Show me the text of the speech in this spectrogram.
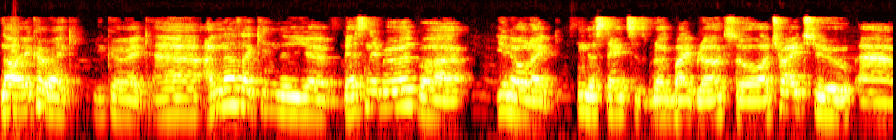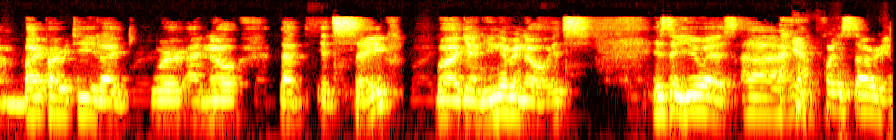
No, you're correct. You're correct. Uh, I'm not like in the uh, best neighborhood, but you know, like in the states, it's block by block. So I try to um, buy property like where I know that it's safe. But again, you never know. It's it's the U.S. Uh, yeah. funny story.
